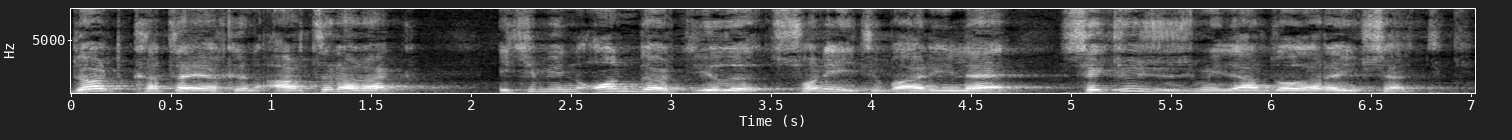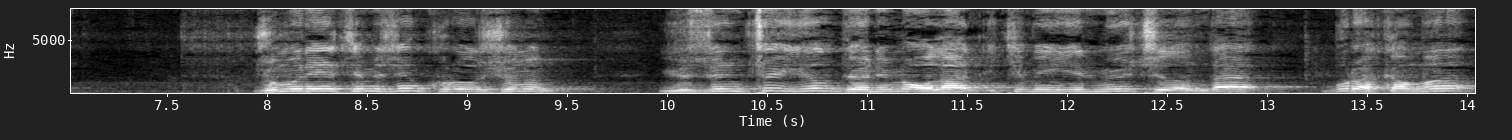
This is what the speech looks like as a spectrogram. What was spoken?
4 kata yakın artırarak 2014 yılı sonu itibariyle 800 milyar dolara yükselttik. Cumhuriyetimizin kuruluşunun 100. yıl dönümü olan 2023 yılında bu rakamı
